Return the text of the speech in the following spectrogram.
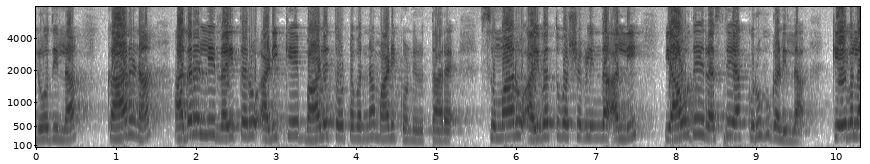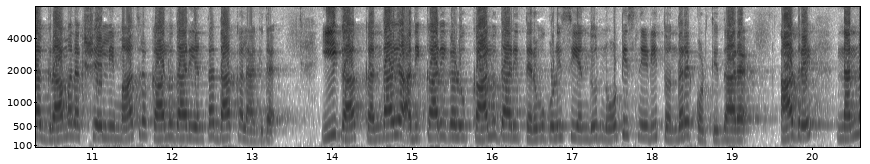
ಇರೋದಿಲ್ಲ. ಕಾರಣ ಅದರಲ್ಲಿ ರೈತರು ಅಡಿಕೆ ಬಾಳೆ ತೋಟವನ್ನ ಮಾಡಿಕೊಂಡಿರುತ್ತಾರೆ. ಸುಮಾರು ಐವತ್ತು ವರ್ಷಗಳಿಂದ ಅಲ್ಲಿ ಯಾವುದೇ ರಸ್ತೆಯ ಕುರುಹುಗಳಿಲ್ಲ. ಕೇವಲ ಗ್ರಾಮ ನಕ್ಷೆಯಲ್ಲಿ ಮಾತ್ರ ಕಾಲುದಾರಿ ಅಂತ ದಾಖಲಾಗಿದೆ. ಈಗ ಕಂದಾಯ ಅಧಿಕಾರಿಗಳು ಕಾಲುದಾರಿ ತೆರವುಗೊಳಿಸಿ ಎಂದು ನೋಟಿಸ್ ನೀಡಿ ತೊಂದರೆ ಕೊಡ್ತಿದ್ದಾರೆ. ಆದ್ರೆ ನನ್ನ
